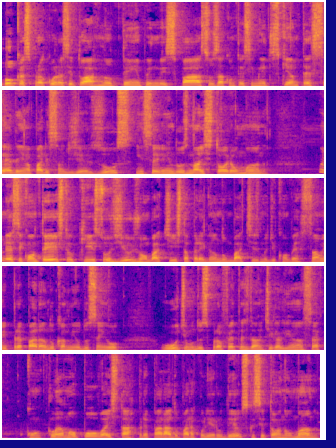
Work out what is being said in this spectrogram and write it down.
Lucas procura situar no tempo e no espaço os acontecimentos que antecedem a aparição de Jesus, inserindo-os na história humana. Foi nesse contexto que surgiu João Batista pregando um batismo de conversão e preparando o caminho do Senhor. O último dos profetas da antiga aliança conclama o povo a estar preparado para acolher o Deus que se torna humano.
